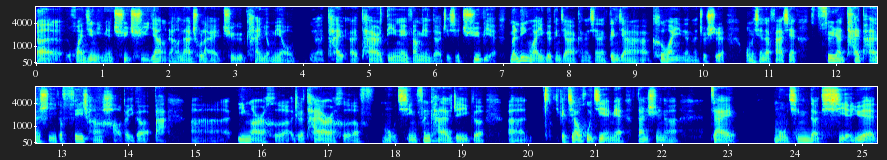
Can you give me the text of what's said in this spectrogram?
呃环境里面去取样，然后拿出来去看有没有呃胎呃胎儿 DNA 方面的这些区别。那么另外一个更加可能现在更加科幻一点呢，就是我们现在发现，虽然胎盘是一个非常好的一个把啊婴儿和这个胎儿和母亲分开来的这一个呃一个交互界面，但是呢，在母亲的血液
